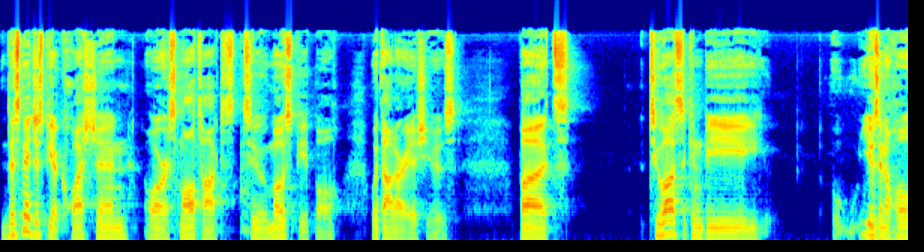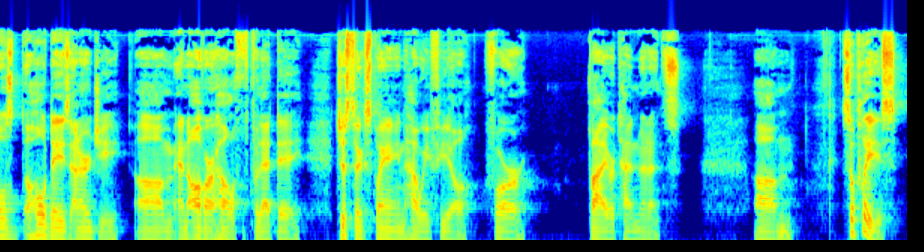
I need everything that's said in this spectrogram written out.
This may just be a question or a small talk to, to most people without our issues, but to us, it can be using a whole a whole day's energy um, and all of our health for that day just to explain how we feel for five or ten minutes. Um, so please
